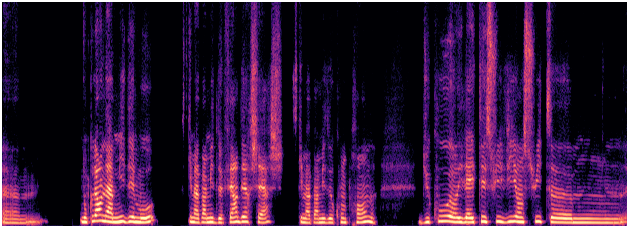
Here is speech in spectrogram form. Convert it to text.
donc là, on a mis des mots, ce qui m'a permis de faire des recherches, ce qui m'a permis de comprendre. Du coup, euh, il a été suivi ensuite euh,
